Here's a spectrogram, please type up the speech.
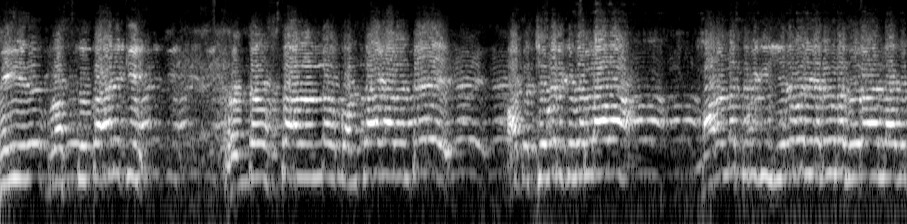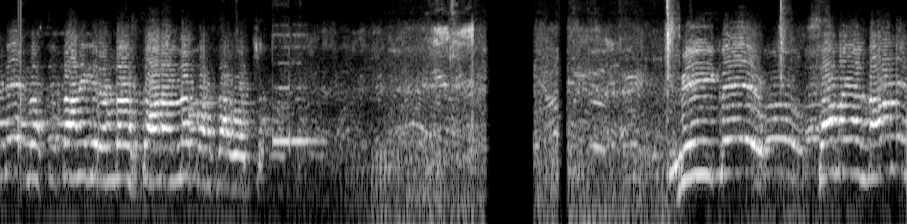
మీరు ప్రస్తుతానికి రెండవ స్థానంలో కొనసాగాలంటే అటు చివరికి వెళ్ళాలా? మరణ తిరిగి ఇరవై అడుగుల దూరాన్ని లాగితే ప్రస్తుతానికి రెండవ స్థానంలో కొనసాగవచ్చు. మీకు సమయం నలభై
